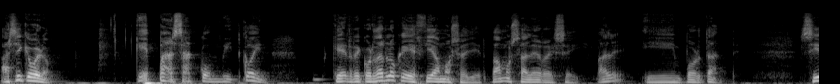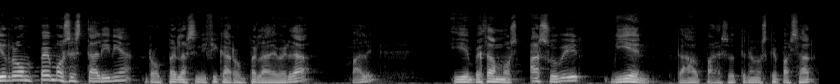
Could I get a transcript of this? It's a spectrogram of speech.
Así que bueno, ¿qué pasa con Bitcoin? Que recordad lo que decíamos ayer. Vamos al RSI, ¿vale? Importante. Si rompemos esta línea, romperla significa romperla de verdad, ¿vale? Y empezamos a subir, bien, para eso tenemos que pasar,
